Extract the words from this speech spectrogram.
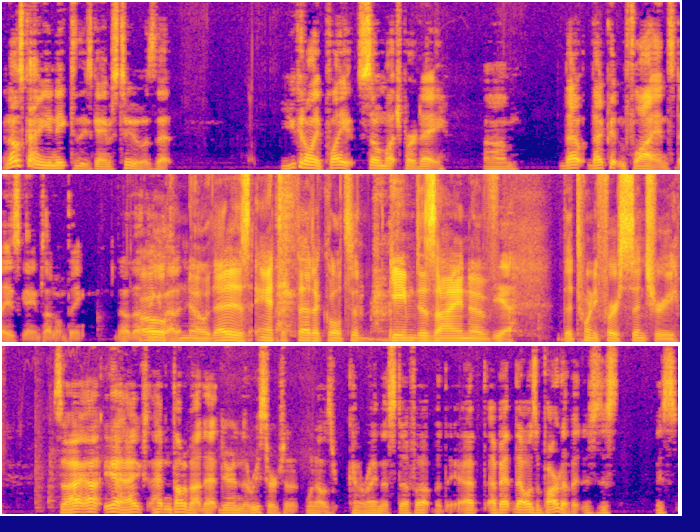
And that was kind of unique to these games too, is that you can only play so much per day. Um, that that couldn't fly in today's games, I don't think. No, that oh no, that is antithetical to game design of yeah. The 21st century. So I, I, yeah, I hadn't thought about that during the research when I was kind of writing this stuff up, but I, I bet that was a part of it. It's just it's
